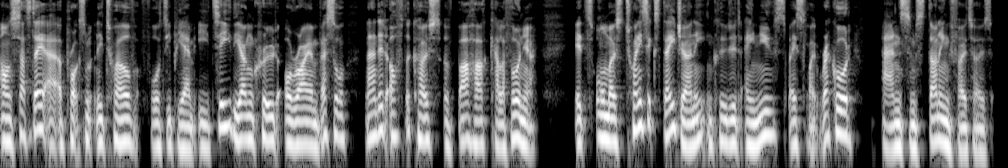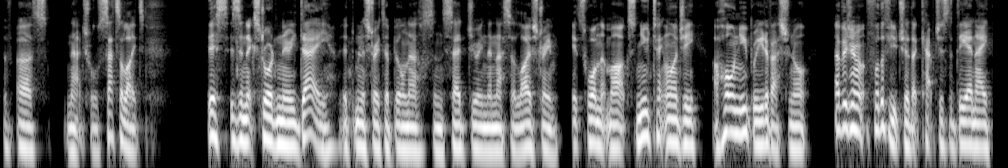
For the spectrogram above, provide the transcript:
On Saturday at approximately 12:40 p.m. ET, the uncrewed Orion vessel landed off the coast of Baja, California. Its almost 26-day journey included a new spaceflight record and some stunning photos of Earth's natural satellite. This is an extraordinary day, Administrator Bill Nelson said during the NASA livestream. It's one that marks new technology, a whole new breed of astronaut, a vision for the future that captures the DNA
